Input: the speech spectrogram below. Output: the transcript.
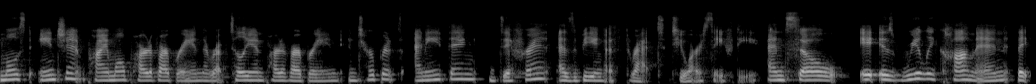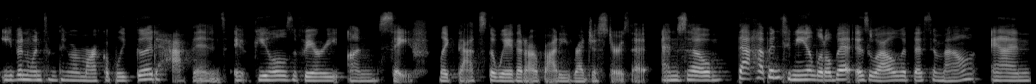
most ancient primal part of our brain, the reptilian part of our brain, interprets anything different as being a threat to our safety. And so it is really common that even when something remarkably good happens, it feels very unsafe. Like that's the way that our body registers it. And so that happened to me a little bit as well with this amount. And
